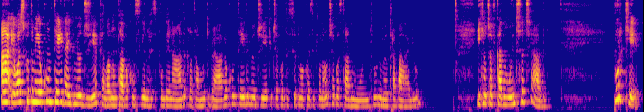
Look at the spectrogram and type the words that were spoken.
Ah, eu acho que eu também eu contei daí do meu dia, que ela não tava conseguindo responder nada, que ela tava muito brava. Eu contei do meu dia que tinha acontecido uma coisa que eu não tinha gostado muito no meu trabalho e que eu tinha ficado muito chateada. Por quê?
